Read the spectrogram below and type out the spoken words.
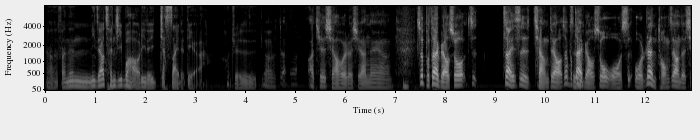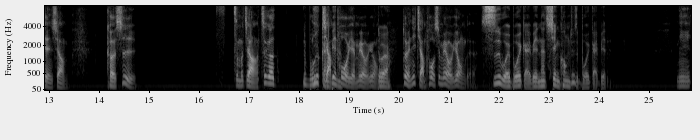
呃，反正你只要成绩不好，你得加赛的点啊。我觉得是呃，啊，接下回了喜欢那样，这不代表说这再一次强调，这不代表说我是我认同这样的现象。可是怎么讲，这个那不会改变破也没有用。对啊，对你讲破是没有用的。思维不会改变，那现况就是不会改变。你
